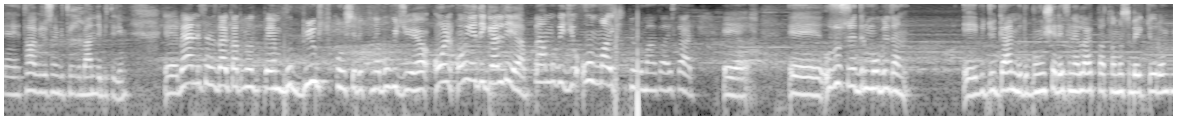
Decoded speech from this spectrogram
Ee, ta videosunu bitirdi ben de bitireyim. Ee, beğendiyseniz like atmayı unutmayın. Bu büyük skor şerefine bu videoya 10, 17 geldi ya. Ben bu videoya 10 like istiyorum arkadaşlar. Ee, e, uzun süredir mobilden e, video gelmiyordu. Bunun şerefine like patlaması bekliyorum.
